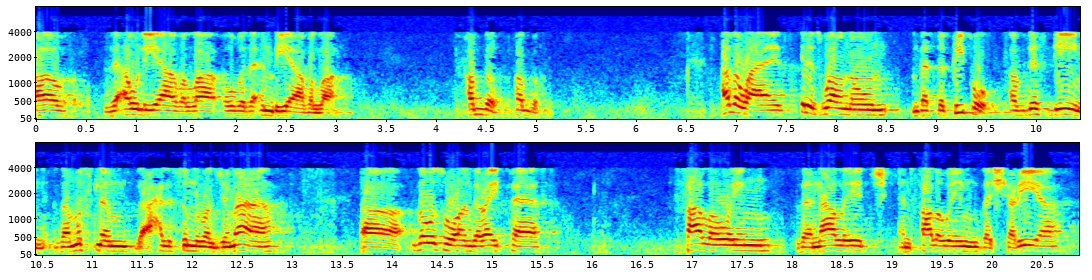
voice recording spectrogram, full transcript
of the awliya of Allah over the anbiya of Allah. Otherwise, it is well known that the people of this deen, the Muslims, the Ahl Sunnah wal Jama'ah, uh, those who are on the right path, following the knowledge and following the Sharia,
